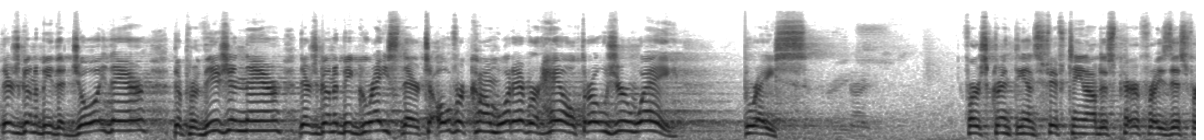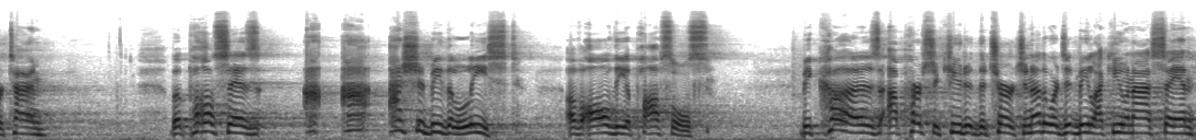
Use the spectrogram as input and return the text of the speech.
There's going to be the joy there, the provision there. There's going to be grace there to overcome whatever hell throws your way. Grace. 1 Corinthians 15, I'll just paraphrase this for time. But Paul says, I, I, I should be the least of all the apostles because I persecuted the church. In other words, it'd be like you and I saying,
